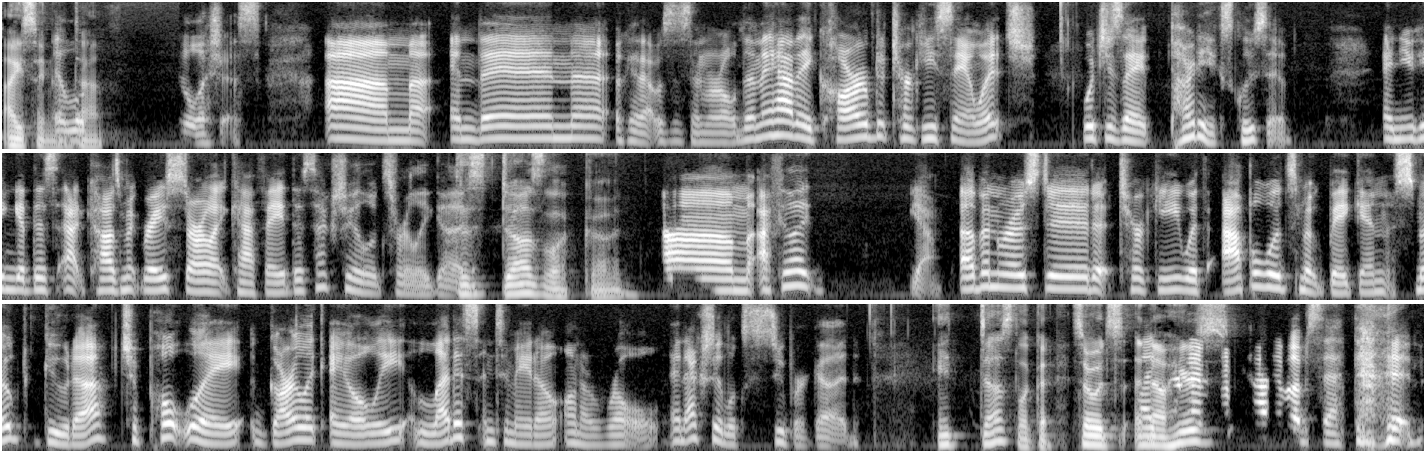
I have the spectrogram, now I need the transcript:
icing It on top. delicious. Um, and then okay, that was the cinnamon roll. Then they have a carved turkey sandwich, which is a party exclusive, and you can get this at Cosmic Rays Starlight Cafe. This actually looks really good. This does look good. Um, I feel like, yeah, oven roasted turkey with applewood smoked bacon, smoked gouda, chipotle, garlic aioli, lettuce, and tomato on a roll. It actually looks super good. It does look good. So it's Like, now here's I'm kind of upset that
